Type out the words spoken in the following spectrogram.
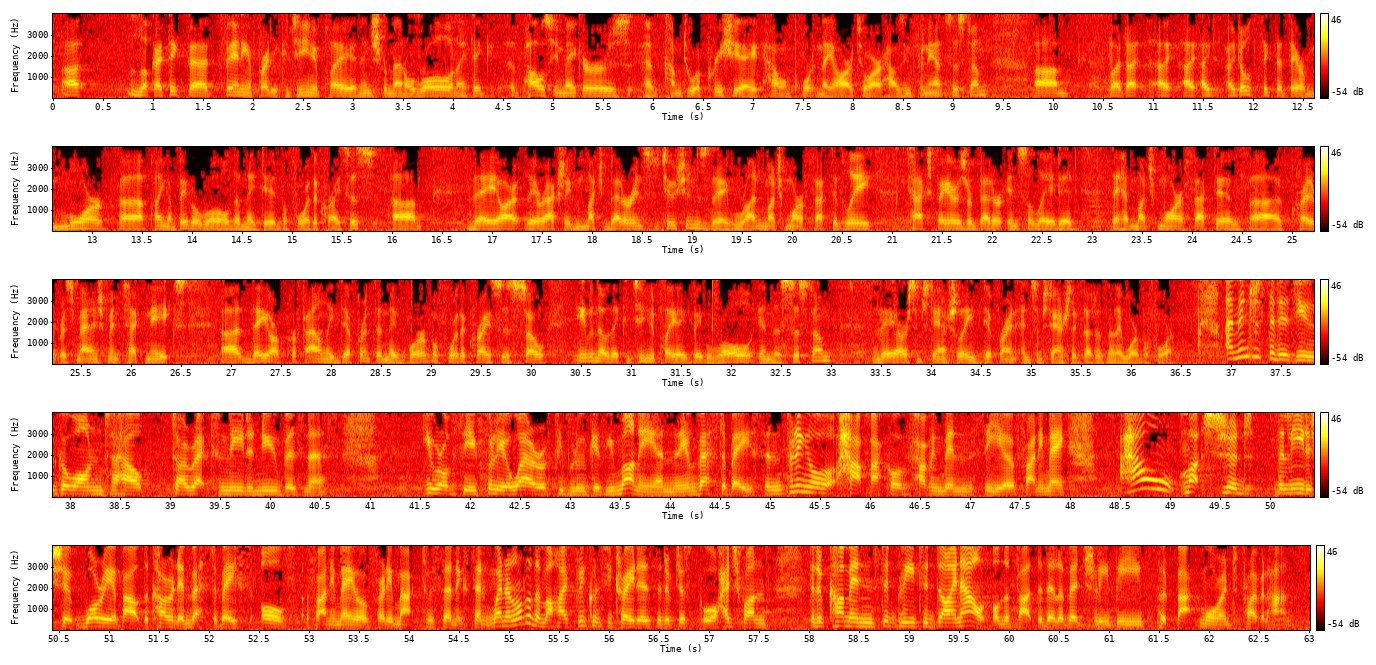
Uh, Look, I think that Fannie and Freddie continue to play an instrumental role, and I think policymakers have come to appreciate how important they are to our housing finance system. Um, but I, I, I, I, don't think that they're more uh, playing a bigger role than they did before the crisis. Um, they are they are actually much better institutions. They run much more effectively. Taxpayers are better insulated. They have much more effective uh, credit risk management techniques. Uh, they are profoundly different than they were before the crisis. So even though they continue to play a big role in the system, they are substantially different and substantially better than they were before. I'm interested as you go on to help direct and lead a new business you're obviously fully aware of people who give you money and the investor base. And putting your hat back of having been the CEO of Fannie Mae, how much should the leadership worry about the current investor base of Fannie Mae or Freddie Mac to a certain extent, when a lot of them are high frequency traders that have just, or hedge funds that have come in simply to dine out on the fact that they'll eventually be put back more into private hands?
